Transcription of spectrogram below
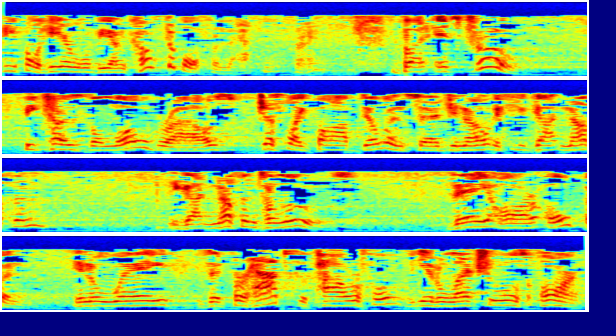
people here will be uncomfortable from that, right? But it's true. Because the lowbrows, just like Bob Dylan said, you know, if you got nothing, you got nothing to lose. They are open in a way that perhaps the powerful, the intellectuals aren't.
